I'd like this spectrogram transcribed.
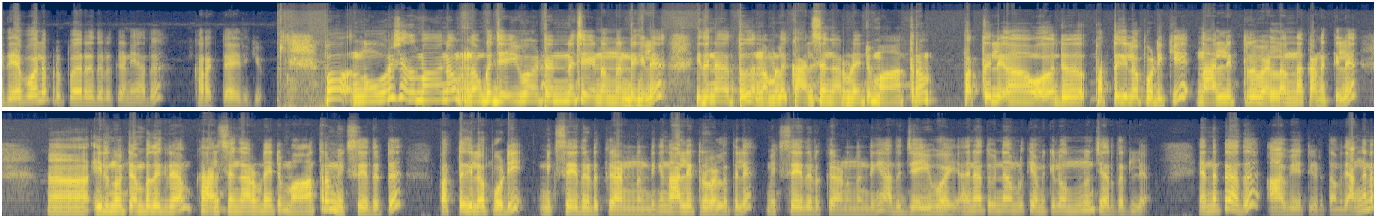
ഇതേപോലെ പ്രിപ്പയർ ചെയ്തെടുക്കണേ അത് കറക്റ്റ് ആയിരിക്കും. ഇപ്പോൾ നൂറ് ശതമാനം നമുക്ക് ജൈവമായിട്ട് തന്നെ ചെയ്യണമെന്നുണ്ടെങ്കിൽ ഇതിനകത്ത് നമ്മൾ കാൽസ്യം കാർബണേറ്റ് മാത്രം പത്ത് ഒരു പത്ത് കിലോ പൊടിക്ക് നാല് ലിറ്റർ വെള്ളം എന്ന കണക്കിൽ ഇരുന്നൂറ്റമ്പത് ഗ്രാം കാൽസ്യം കാർബണേറ്റ് മാത്രം മിക്സ് ചെയ്തിട്ട് പത്ത് കിലോ പൊടി മിക്സ് ചെയ്ത് എടുക്കുകയാണെന്നുണ്ടെങ്കിൽ നാല് ലിറ്റർ വെള്ളത്തിൽ മിക്സ് ചെയ്തെടുക്കുകയാണെന്നുണ്ടെങ്കിൽ അത് ജൈവമായി. അതിനകത്ത് പിന്നെ നമ്മൾ കെമിക്കൽ ഒന്നും ചേർത്തിട്ടില്ല. എന്നിട്ട് അത് ആവിയേറ്റി എടുത്താൽ മതി. അങ്ങനെ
